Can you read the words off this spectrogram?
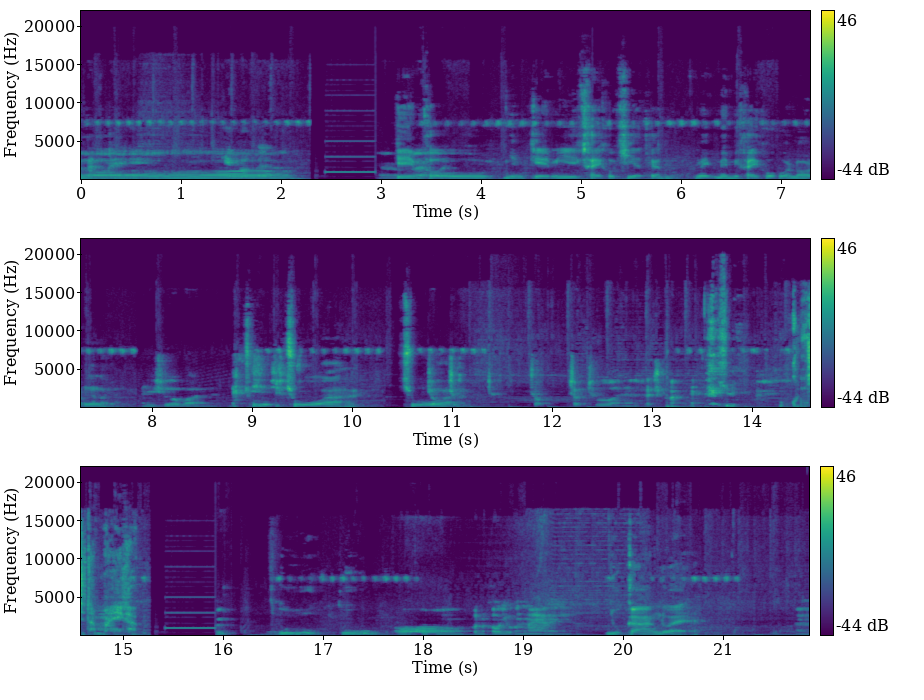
อ๋อเกมหลุดเลยเกมเขาอย่างเกมอย่างนี้ใครเขาเครียดกัน ไม่ไม่มีใครเขาหัวร้อนกันหรอกอันนี้ชัวร์บอลชัวชัวร์ชัวร์จบจบชัวร์นะจบชัวร์คุณจะทำไมครับ อู้อู้โอ้คนเข้าอยู่ข้างหน้าเลยเนี่ยอยู่กลางด้วย อ่า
